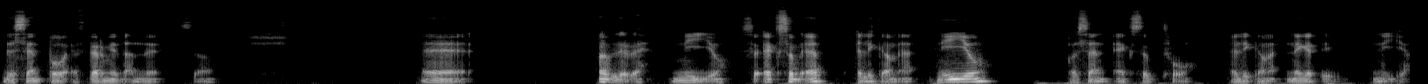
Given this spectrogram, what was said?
Det är sent på eftermiddagen nu. Så. Eh, vad blir det? 9. Så x sub 1 är lika med 9 och sen x sub 2 är lika med negativ 9.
